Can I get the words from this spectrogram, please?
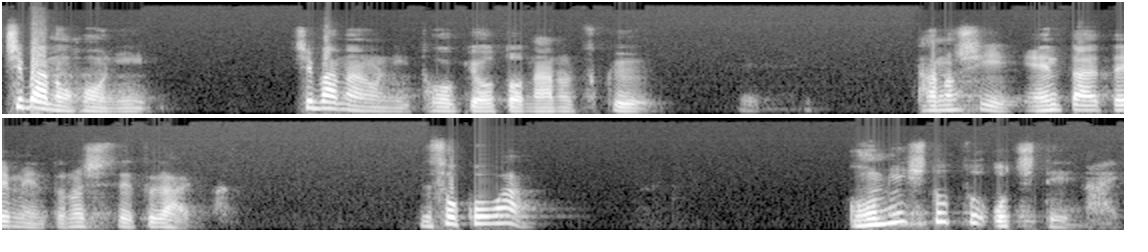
千葉の方に、千葉なのに東京と名の付く楽しいエンターテインメントの施設があります。そこは、ゴミ一つ落ちていない。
